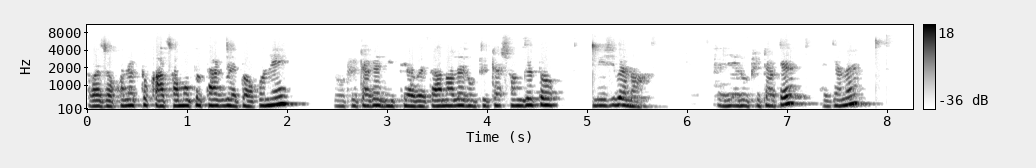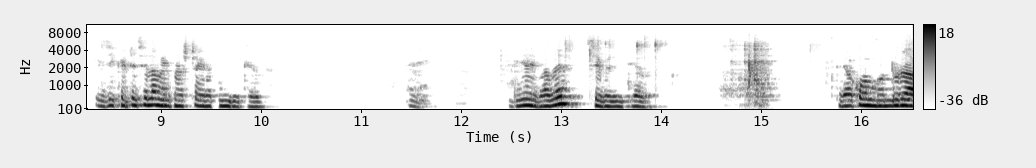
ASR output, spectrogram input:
আবার যখন একটু কাঁচা মতো থাকবে তখনই রুটিটাকে দিতে হবে। তা নাহলে রুটিটার সঙ্গে তো মিশবে না। এই যে রুটিটাকে এখানে এই যে কেটেছিলাম, এই পাশটা এরকম দিতে হবে। দিয়ে এইভাবে চেপে দিতে হবে। এরকম বন্ধুরা,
